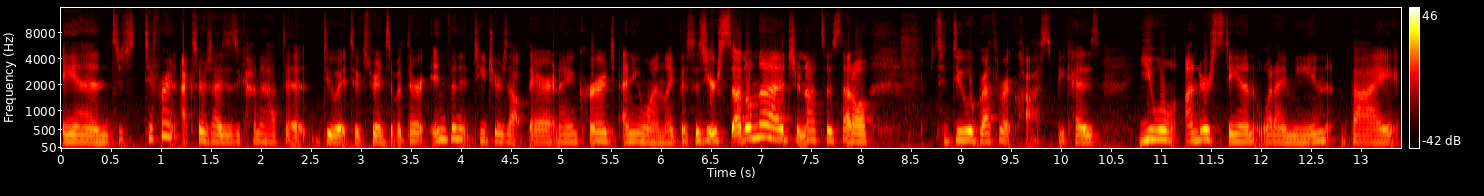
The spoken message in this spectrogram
and just different exercises you kind of have to do it to experience it but there are infinite teachers out there and i encourage anyone like this is your subtle nudge or not so subtle to do a breathwork class because you will understand what i mean by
